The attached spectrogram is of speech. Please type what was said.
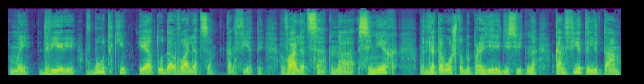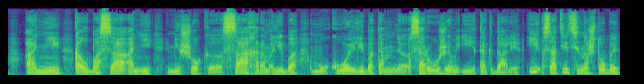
мы двери в будке, и оттуда валятся конфеты. Валятся на снег для того, чтобы проверить, действительно, конфеты ли там, а не колбаса, а не мешок э, с сахаром, либо мукой, либо там э, с оружием и так далее. И, соответственно, чтобы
